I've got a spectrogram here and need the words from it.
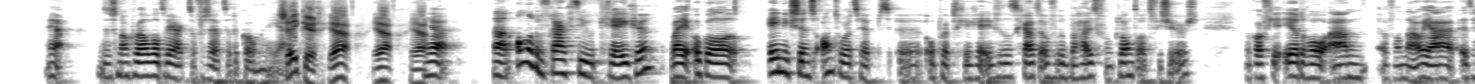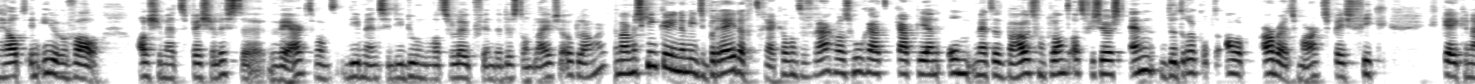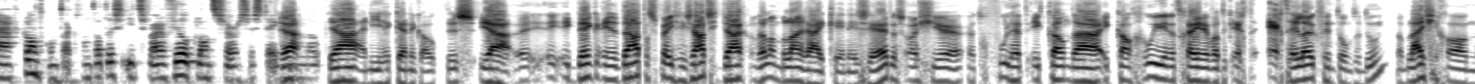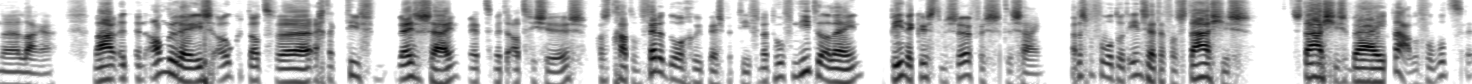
Ja, dus nog wel wat werk te verzetten de komende jaren. Zeker, ja. ja, ja. ja. Nou, een andere vraag die we kregen, waar je ook al enigszins antwoord hebt, uh, op hebt gegeven, dat gaat over het behoud van klantadviseurs. Dan gaf je eerder al aan van, nou ja, het helpt in ieder geval als je met specialisten werkt, want die mensen die doen wat ze leuk vinden, dus dan blijven ze ook langer. Maar misschien kun je hem iets breder trekken, want de vraag was hoe gaat KPN om met het behoud van klantadviseurs en de druk op de arbeidsmarkt, specifiek gekeken naar klantcontact. Want dat is iets waar veel klantenservices tegenaan ja, lopen. Ja, en die herken ik ook. Dus ja, ik denk inderdaad dat specialisatie daar wel een belangrijke in is. Hè? Dus als je het gevoel hebt, ik kan daar, ik kan groeien in hetgene wat ik echt, echt heel leuk vind om te doen, dan blijf je gewoon uh, langer. Maar een andere is ook dat we echt actief bezig zijn met, met de adviseurs als het gaat om verder doorgroeiperspectief. En dat hoeft niet alleen binnen custom service te zijn. Maar dat is bijvoorbeeld door het inzetten van stages stages bij, nou, bijvoorbeeld eh,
